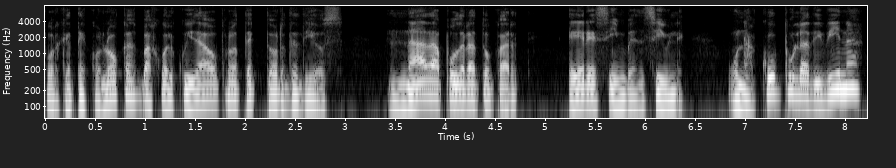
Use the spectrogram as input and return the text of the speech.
porque te colocas bajo el cuidado protector de Dios. Nada podrá tocarte, eres invencible. Una cúpula divina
